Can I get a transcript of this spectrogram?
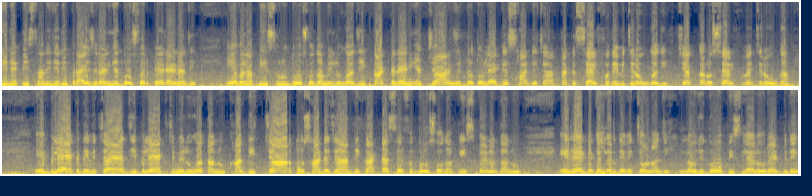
ਇਹਦੇ ਪੀਸਾਂ ਦੀ ਜਿਹੜੀ ਪ੍ਰਾਈਸ ਰਹਿਣੀ ਹੈ 200 ਰੁਪਏ ਰਹਿਣਾ ਜੀ। ਇਹ ਵਾਲਾ ਪੀਸ ਤੁਹਾਨੂੰ 200 ਦਾ ਮਿਲੂਗਾ ਜੀ ਕੱਟ ਰਹਿਣੀ ਹੈ 4 ਮੀਟਰ ਤੋਂ ਲੈ ਕੇ 4.5 ਤੱਕ। ਸੈਲਫ ਦੇ ਵਿੱਚ ਰਹੂਗਾ ਜੀ, ਚੈੱਕ ਕਰੋ, ਸੈਲਫ ਵਿੱਚ ਰਹੂਗਾ। ਇਹ ਬਲੈਕ ਦੇ ਵਿੱਚ ਆਇਆ ਜੀ, ਬਲੈਕ ਚ ਮਿਲੂਗਾ ਤੁਹਾਨੂੰ। ਖਾਦੀ 4 ਤੋਂ 4.5 ਦੀ ਕੱਟ ਹੈ ਸਿਰਫ 200 ਦਾ ਪੀਸ ਪੈਣਾ ਤੁਹਾਨੂੰ। ਇਹ ਰੈੱਡ ਕਲਰ ਦੇ ਵਿੱਚ ਆਉਣਾ ਜੀ। ਲਓ ਜੀ, ਦੋ ਪੀਸ ਲੈ ਲਓ ਰੈੱਡ ਦੇ।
